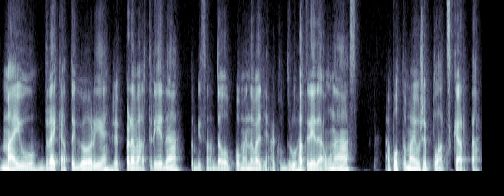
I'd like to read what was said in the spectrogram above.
majú dve kategórie, že prvá trieda, to by sa dalo pomenovať ako druhá trieda u nás, a potom majú, že plackarta.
